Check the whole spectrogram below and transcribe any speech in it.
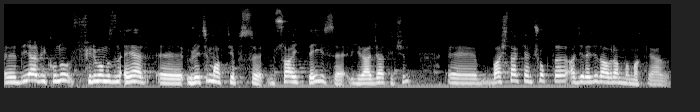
Ee, diğer bir konu firmamızın eğer e, üretim altyapısı müsait değilse ihracat için e, başlarken çok da aceleci davranmamak lazım.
